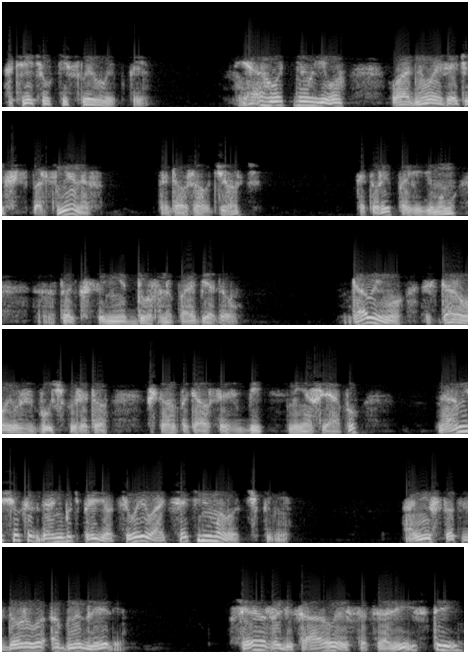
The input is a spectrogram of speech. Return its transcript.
ответил кислой улыбкой. «Я отнял его у одного из этих спортсменов», — продолжал Джордж, который, по-видимому, только что недурно пообедал. Дал ему здоровую взбучку за то, что он пытался сбить с меня шляпу. Нам еще когда-нибудь придется воевать с этими молодчиками. Они что-то здорово обнаглели. Все радикалы, социалисты.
